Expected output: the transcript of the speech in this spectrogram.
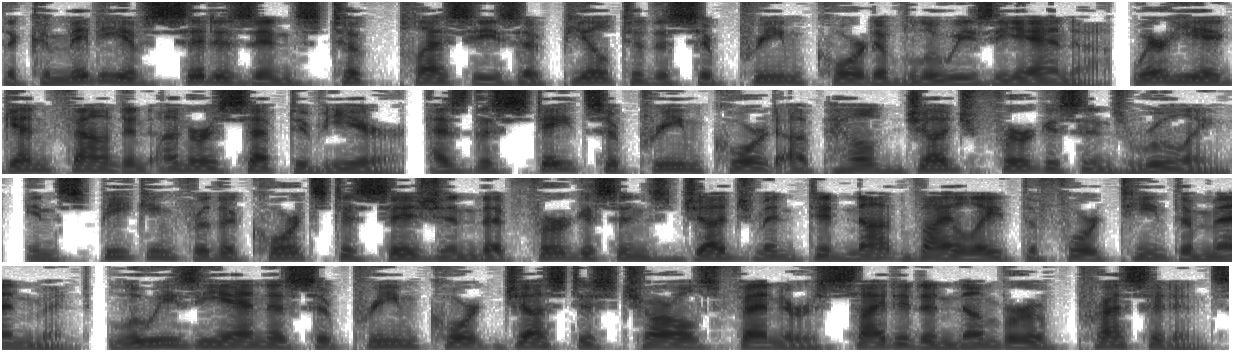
The Committee of Citizens took Plessy's appeal to the Supreme Court of Louisiana, where he again found an unreceptive ear, as the state Supreme Court upheld Judge Ferguson's ruling. In speaking for the court's decision that Ferguson's judgment did not violate the Fourteenth Amendment, Louisiana Supreme Court Justice Charles Fenner cited a number of precedents,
